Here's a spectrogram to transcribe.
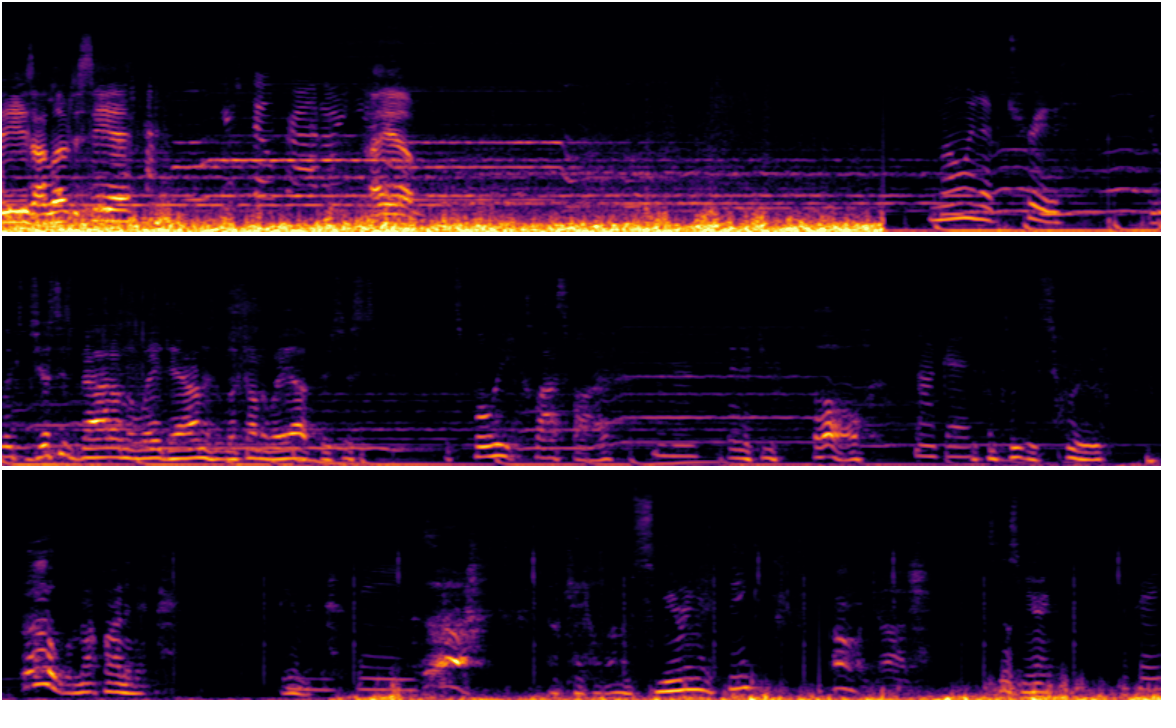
Around on Elise. I love to see it. You're so proud, aren't you? I am. Moment of truth. It looks just as bad on the way down as it looked on the way up. There's just, it's fully class 5 mm-hmm. And if you fall, Not good. you're completely screwed. Oh, I'm not finding it. Damn it. Dang. Ugh. Okay, hold on. I'm smearing, I think. Oh my god. Still smearing. Okay.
